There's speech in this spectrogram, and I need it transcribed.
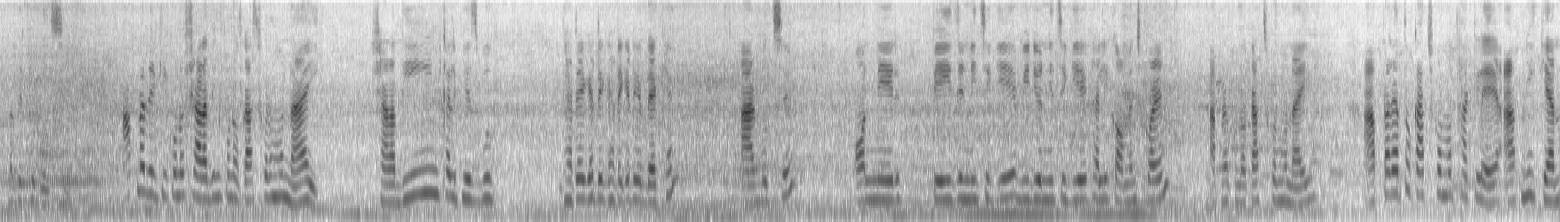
আপনাদেরকে বলছি, আপনাদের কি কোনো সারাদিন কোনো কাজকর্ম নাই? সারাদিন খালি ফেসবুক ঘাটে ঘাটে ঘাটে ঘাটে দেখেন আর হচ্ছে অন্যের পেজের নিচে গিয়ে ভিডিওর নিচে গিয়ে খালি কমেন্ট করেন, আপনার কোনো কাজকর্ম নাই। আপনার এত কাজকর্ম থাকলে আপনি কেন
